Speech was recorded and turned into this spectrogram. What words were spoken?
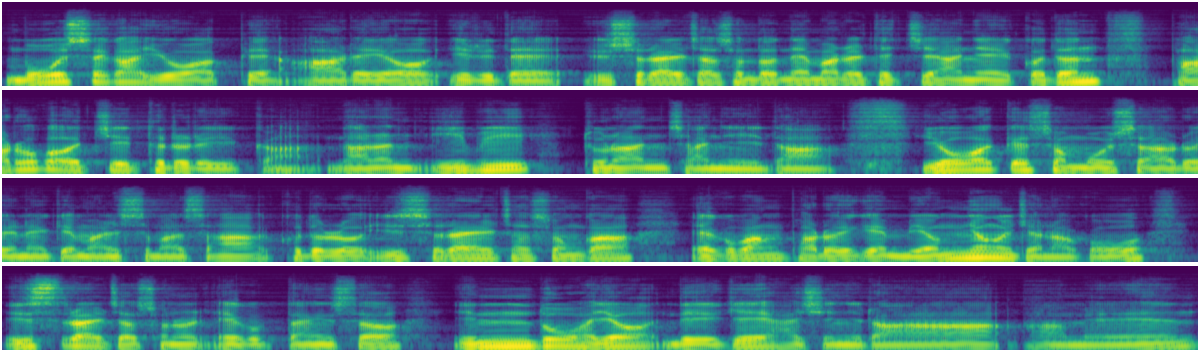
모세가 요 앞에 아래어 이르되 이스라엘 자손도 내 말을 듣지 아니하였거든 바로가 어찌 들으리까 나는 입이 둔한 자니이다. 여호와께서 모세 아로엔에게 말씀하사 그들로 이스라엘 자손과 애굽 왕 바로에게 명령을 전하고 이스라엘 자손을 애굽 땅에서 인도하여 내게 하시니라. 아멘.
